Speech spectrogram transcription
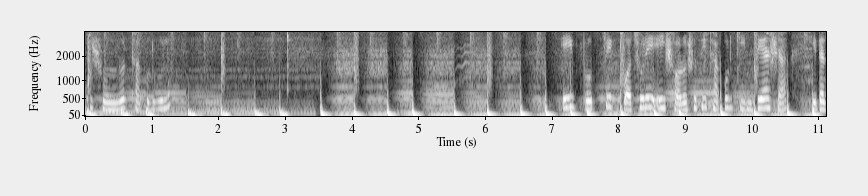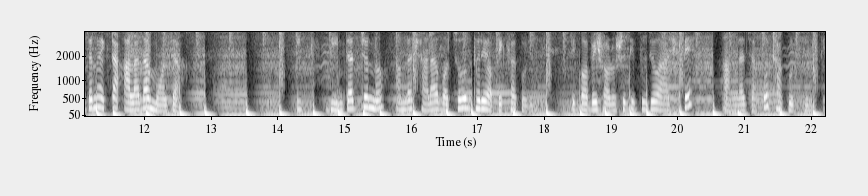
কি সুন্দর ঠাকুরগুলো। এই প্রত্যেক বছরে এই সরস্বতী ঠাকুর কিনতে আসা, এটা যেন একটা আলাদা মজা। দিনটার জন্য আমরা সারা বছর ধরে অপেক্ষা করি যে কবে সরস্বতী পুজো আসবে, আমরা যাব ঠাকুর কিনতে।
